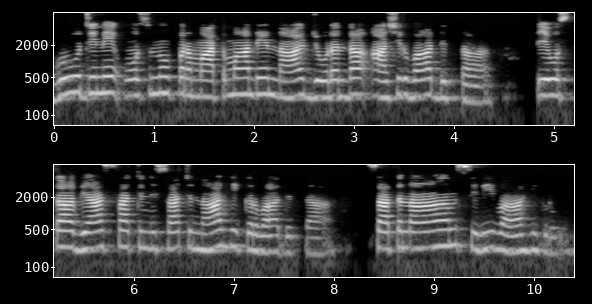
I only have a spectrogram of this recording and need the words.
ਗੁਰੂ ਜੀ ਨੇ ਉਸ ਨੂੰ ਪਰਮਾਤਮਾ ਦੇ ਨਾਲ ਜੋੜਨ ਦਾ ਆਸ਼ੀਰਵਾਦ ਦਿੱਤਾ ਤੇ ਉਸ ਦਾ ਵਿਆਹ ਸੱਚ ਨਿਸੱਚ ਨਾਲ ਹੀ ਕਰਵਾ ਦਿੱਤਾ। ਸਤਨਾਮ ਸ੍ਰੀ ਵਾਹਿਗੁਰੂ।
